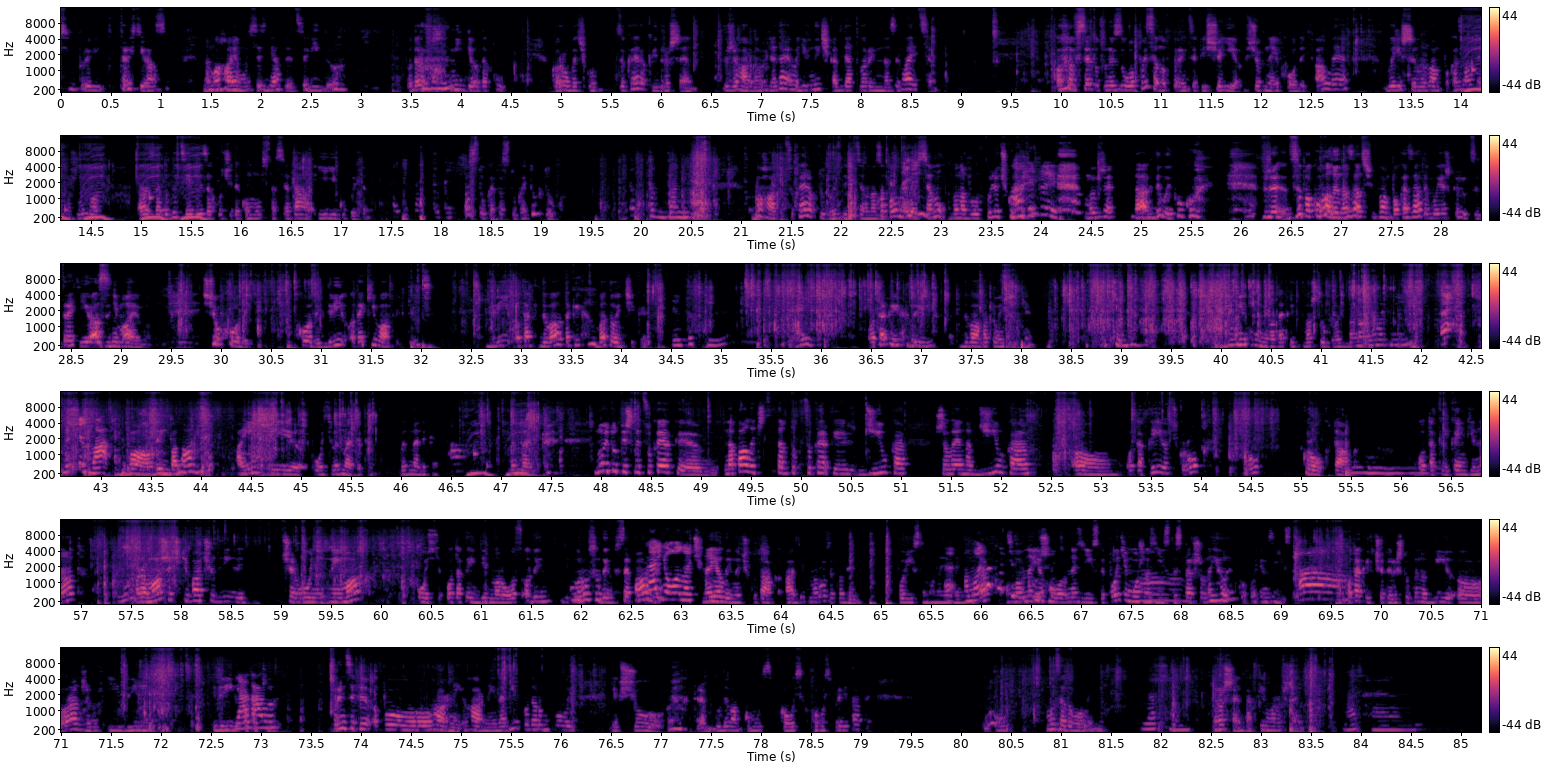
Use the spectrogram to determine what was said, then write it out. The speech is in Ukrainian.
Всім привіт! Третій раз намагаємося зняти це відео. Подарували Міді таку коробочку цукерок від Рошен. Дуже гарно виглядає. Годівничка для тварин називається. Все тут внизу описано, в принципі, що є, що в неї входить. Але вирішили вам показати, можливо, е, знадобиться, і ви захочете комусь на свята її купити. Постукай, постукай, тук-тук. Багато цукерок, тут ось дивіться, вона заповнилася. Ну, вона була в кульочку. Ми вже так, диви, куку. Вже запакували назад, щоб вам показати, бо я ж кажу, це третій раз знімаємо. Що входить? Входить дві отакі вафельки, дві отак, два отаких батончики. Отаких дві, два батончики. Дві гумі отаких два штуки. Ось банани одні. Два. Два, один банан, а інший ось ведмедики. Ведмедики. Ведмедики. Ну і тут пішли цукерки. На паличці там тут цукерки бджілка, шалена бджілка. О, отакий ось крок. Крок, крок так. Отакий кандінат. Ромашечки бачу дві червоні неймак. Ось отакий Дід Мороз один. Дід Мороз один, все На пара. йолочку. На ялиночку, так, а Дід Морозик один. Повісимо на Е, ялинку. а Так? Головне його не з'їсти. Потім можна з'їсти. Спершу на ялинку, потім з'їсти. А, Отаких чотири штуки, ну дві оранжевих і дві, В принципі, по гарний, гарний набір подарунковий. Якщо треба буде вам комусь когось когось привітати. Ну, ми задоволені. Рошен. Рошен, так, фірма Рошен. Рошен.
